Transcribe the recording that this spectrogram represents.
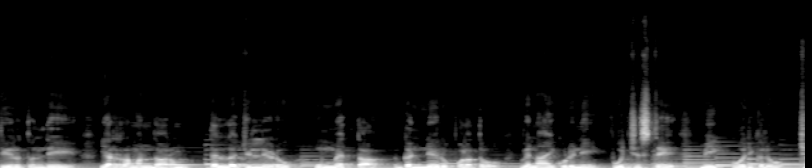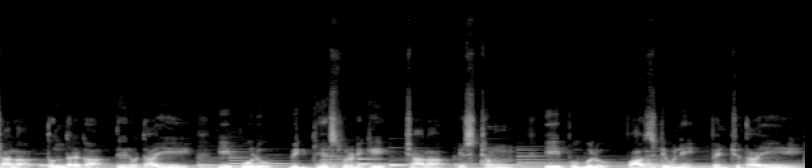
తీరుతుంది. ఎర్ర మందారం తెల్ల జిల్లేడు ఉమ్మెత్త గన్నేరు పూలతో వినాయకుడిని పూజిస్తే మీ కోరికలు చాలా తొందరగా తీరుతాయి. ఈ పూలు విఘ్నేశ్వరుడికి చాలా ఇష్టం. ఈ పువ్వులు పాజిటివ్ని పెంచుతాయి.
